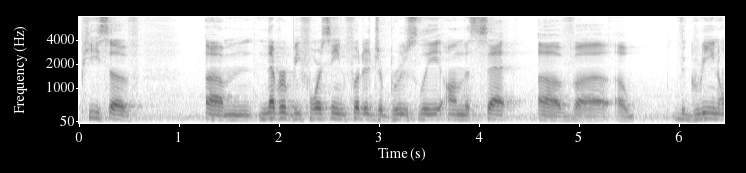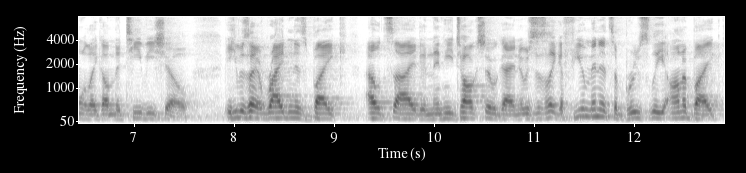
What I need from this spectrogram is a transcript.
piece of um, never before seen footage of Bruce Lee on the set of uh, a, the Green Hornet, like on the TV show. He was like riding his bike outside, and then he talks to a guy, and it was just like a few minutes of Bruce Lee on a bike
